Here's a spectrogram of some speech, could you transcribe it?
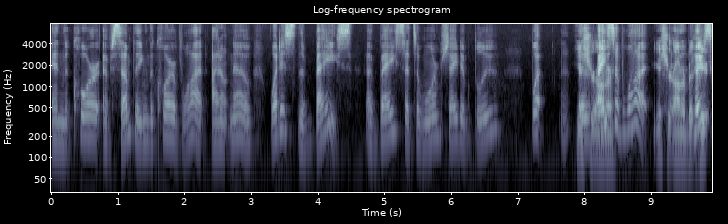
and the core of something. The core of what? I don't know. What is the base? A base that's a warm shade of blue. What? Yes, Your base Honor. of what? yes, Your Honor, but Who's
